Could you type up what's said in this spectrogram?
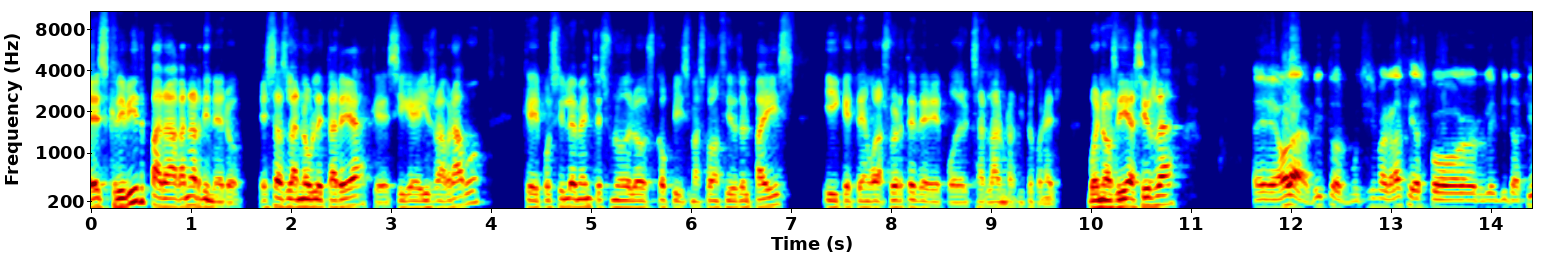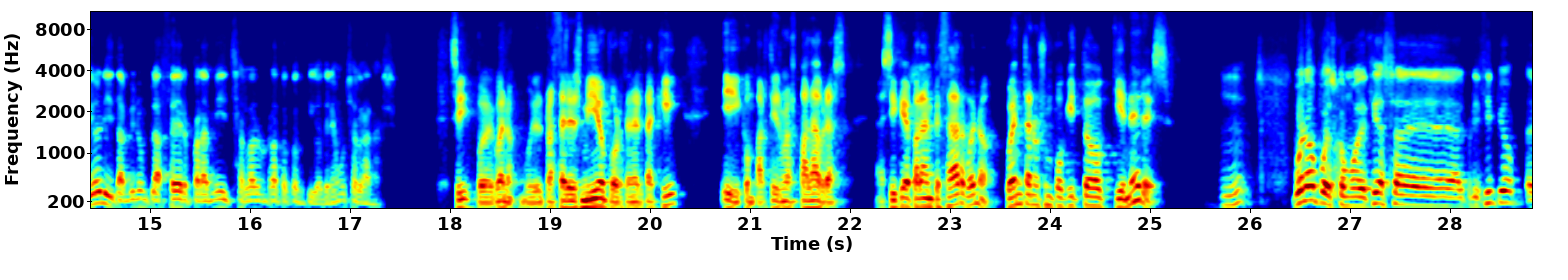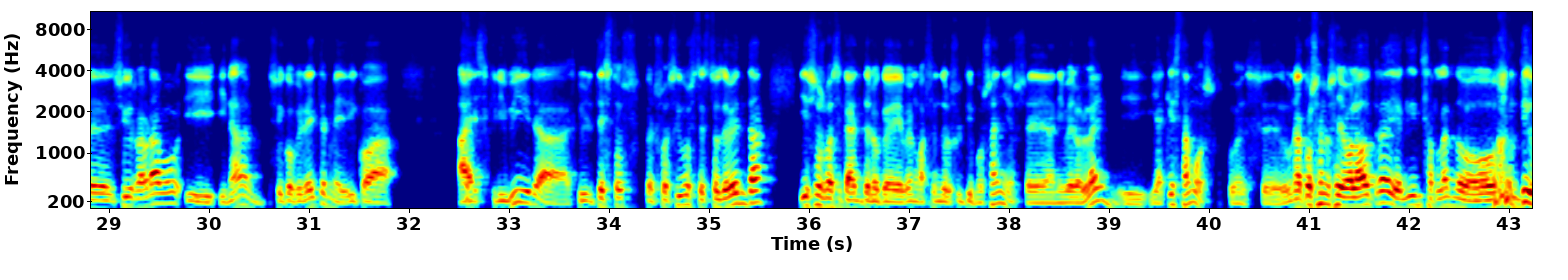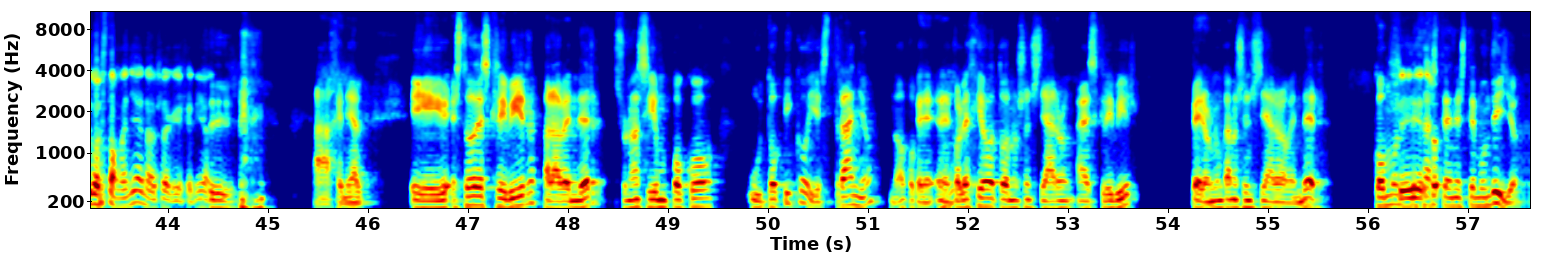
Escribir para ganar dinero. Esa es la noble tarea que sigue Isra Bravo, que posiblemente es uno de los copies más conocidos del país y que tengo la suerte de poder charlar un ratito con él. Buenos días, Isra. Eh, hola, Víctor. Muchísimas gracias por la invitación y también un placer para mí charlar un rato contigo. Tenía muchas ganas. Sí, pues bueno, el placer es mío por tenerte aquí y compartir unas palabras. Así que para empezar, bueno, cuéntanos un poquito quién eres. Bueno, pues como decías eh, al principio, eh, soy Ra Bravo y, nada, soy copywriter, me dedico a, escribir, a escribir textos persuasivos, textos de venta, y eso es básicamente lo que vengo haciendo los últimos años eh, a nivel online. Y, aquí estamos, pues una cosa nos ha llevado a la otra y aquí charlando contigo esta mañana, o sea que genial. Ah, genial. esto de escribir para vender suena así un poco utópico y extraño, ¿no? Porque en el colegio todos nos enseñaron a escribir, pero nunca nos enseñaron a vender. ¿Cómo empezaste en este mundillo?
